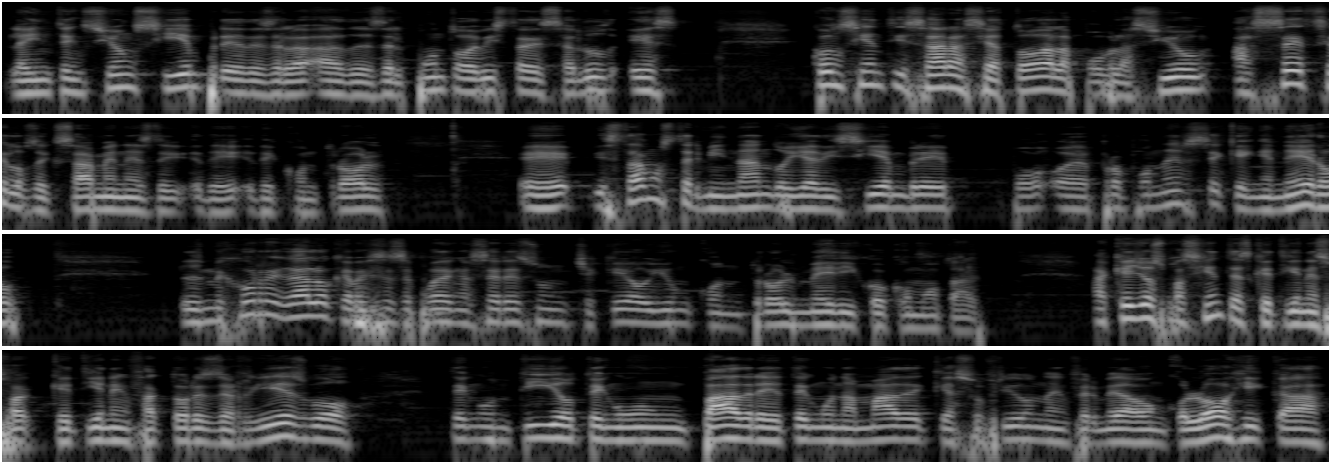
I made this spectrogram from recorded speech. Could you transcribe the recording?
la intención siempre desde, la- desde el punto de vista de salud es concientizar hacia toda la población, hacerse los exámenes de, control. Eh, estamos terminando ya diciembre, eh, proponerse que en enero el mejor regalo que a veces se pueden hacer es un chequeo y un control médico como tal. Aquellos pacientes que, tienen factores de riesgo, tengo un tío, tengo un padre, tengo una madre que ha sufrido una enfermedad oncológica,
